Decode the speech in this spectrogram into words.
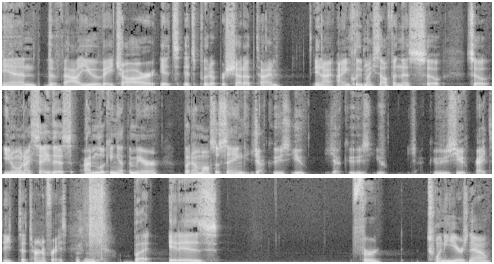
And the value of HR, it's it's put up or shut up time, and I, I include myself in this. So so you know when I say this, I'm looking at the mirror, but I'm also saying j'accuse you, j'accuse you, j'accuse you, right? To, to turn a phrase. Mm-hmm but it is for 20 years now,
